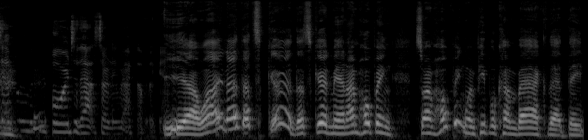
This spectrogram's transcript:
definitely looking forward to that starting back up again. Yeah, well, I that's good. That's good, man. I'm hoping. So I'm hoping when people come back that they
